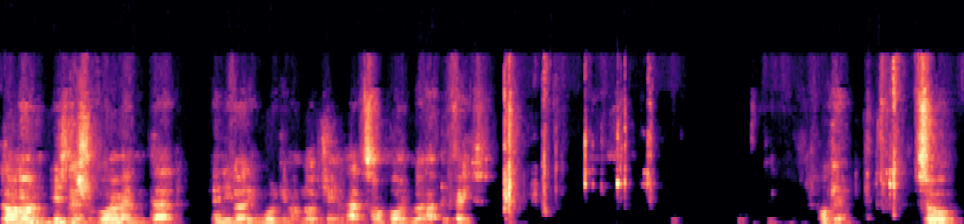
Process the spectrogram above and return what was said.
common business requirement that anybody working on blockchain at some point will have to face. Okay, so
